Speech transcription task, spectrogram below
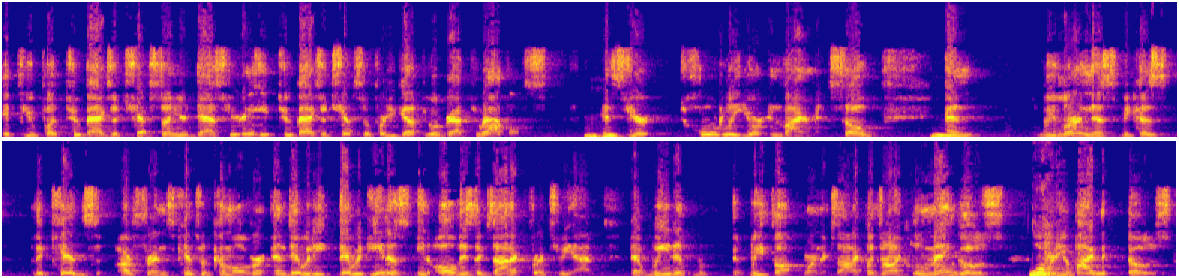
If you put two bags of chips on your desk, you're going to eat two bags of chips before you get up to go grab two apples. Mm-hmm. It's your totally your environment. So, mm-hmm. and we learned this because the kids, our friends, kids would come over and they would eat. They would eat us eat all these exotic fruits we had that we didn't that we thought weren't exotic, but they're like, oh, mangoes. Yeah. Where do you buy mangoes?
